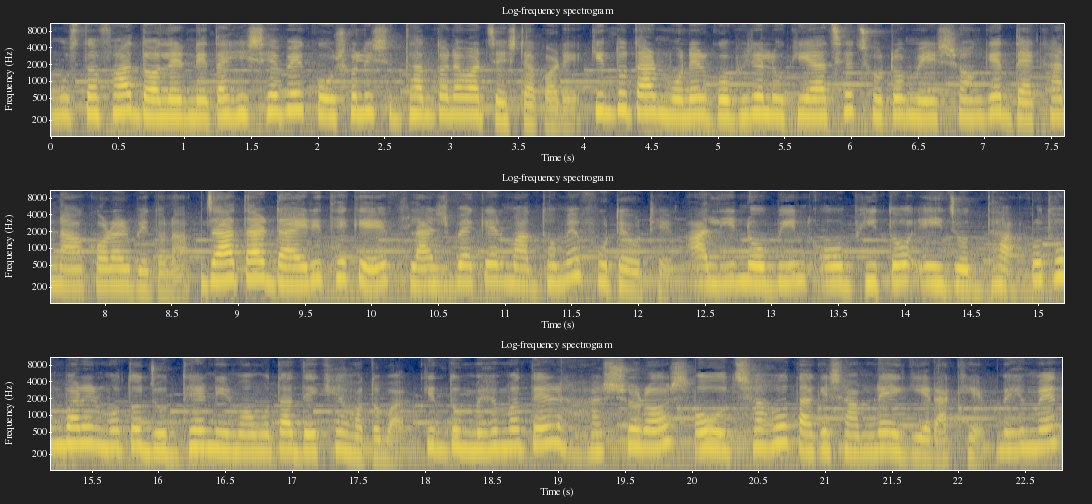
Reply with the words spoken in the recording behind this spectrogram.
মুস্তাফা দলের নেতা হিসেবে কৌশলী সিদ্ধান্ত নেওয়ার চেষ্টা করে। কিন্তু তার মনের গভীরে লুকিয়ে আছে ছোট মেয়ের সঙ্গে দেখা না করার বেদনা, যা তার ডায়েরি থেকে ফ্ল্যাশব্যাকের মাধ্যমে ফুটে ওঠে। আলী, নবীন ও ভীত এই যোদ্ধা প্রথমবারের মতো যুদ্ধের নির্মমতা দেখে হতবাক, কিন্তু মেহমতের হাস্যরস ও উৎসাহ তাকে সামনে এগিয়ে রাখে। মেহমেদ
